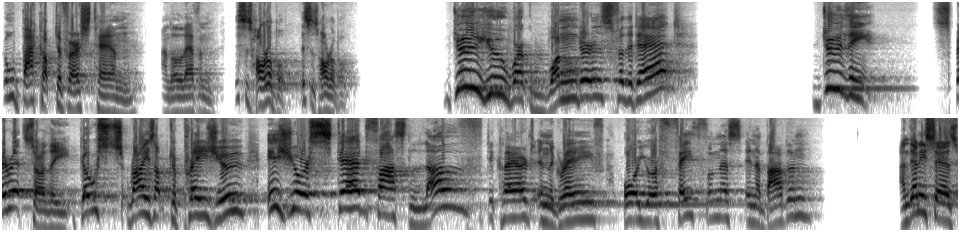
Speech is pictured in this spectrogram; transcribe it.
Go back up to verse 10 and 11. This is horrible. This is horrible. Do you work wonders for the dead? Do the spirits or the ghosts rise up to praise you? Is your steadfast love declared in the grave or your faithfulness in Abaddon? And then he says,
